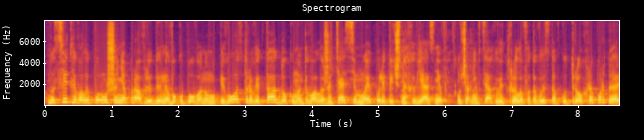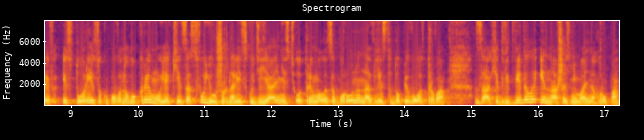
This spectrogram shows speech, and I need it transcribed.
Висвітлювали порушення прав людини в окупованому півострові та документували життя сімей політичних в'язнів. У Чернівцях відкрили фотовиставку трьох репортерів історії з окупованого Криму, які за свою журналістську діяльність отримали заборону на в'їзд до півострова. Захід відвідали і наша знімальна група.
